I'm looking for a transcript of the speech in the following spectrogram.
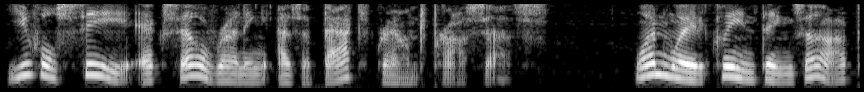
you will see Excel running as a background process. One way to clean things up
